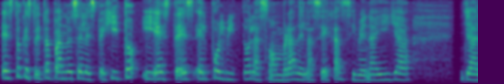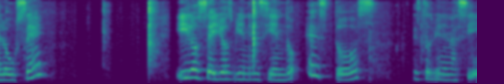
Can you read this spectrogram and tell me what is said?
Esto que estoy tapando es el espejito y este es el polvito, la sombra de las cejas. Si ven ahí ya, ya lo usé. Y los sellos vienen siendo estos. Estos vienen así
